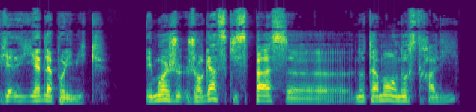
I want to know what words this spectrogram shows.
il y a, y a, de la polémique. Et moi, je, je regarde ce qui se passe, euh, notamment en Australie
